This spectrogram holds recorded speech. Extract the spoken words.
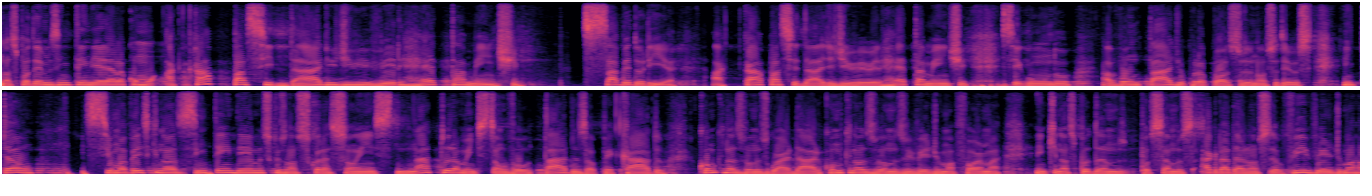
nós podemos entender ela como a capacidade de viver retamente. Sabedoria a capacidade de viver retamente segundo a vontade e o propósito do nosso Deus. Então, se uma vez que nós entendemos que os nossos corações naturalmente estão voltados ao pecado, como que nós vamos guardar, como que nós vamos viver de uma forma em que nós podamos, possamos agradar ao nosso Deus? Viver de uma,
